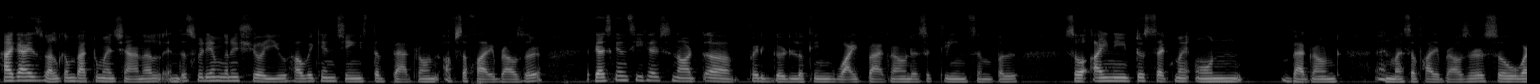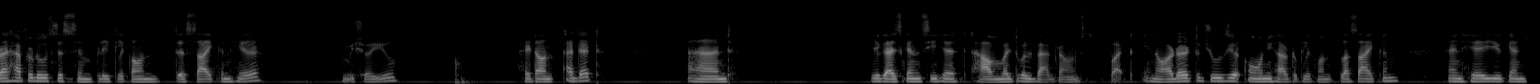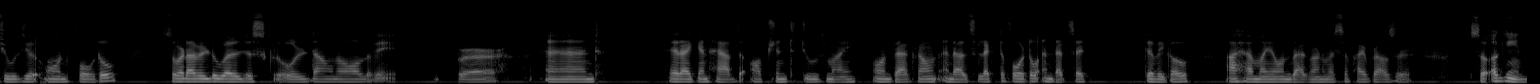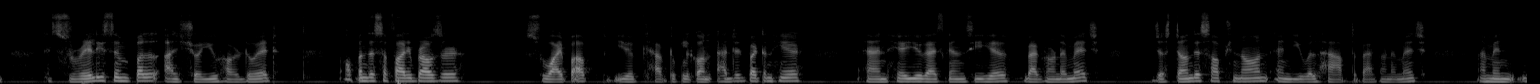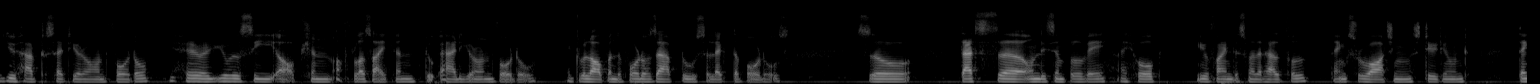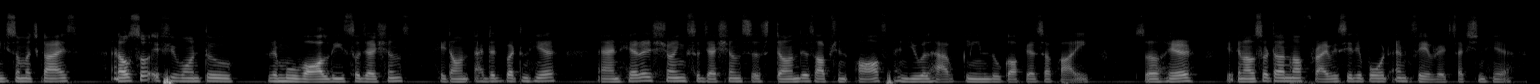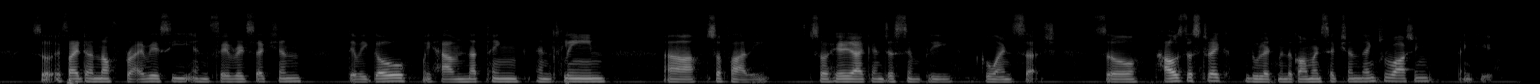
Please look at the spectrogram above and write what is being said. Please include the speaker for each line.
Speaker 1: Hi guys, welcome back to my channel. In this video, I'm going to show you how we can change the background of Safari browser. You guys can see here it's not a pretty good looking white background, it's a clean, simple. So I need to set my own background in my Safari browser. So what I have to do is just simply click on this icon here. Let me show you. Hit on edit and you guys can see here have multiple backgrounds but in order to choose your own you have to click on plus icon and here you can choose your own photo. So what I will do I'll just scroll down all the way. And here I can have the option to choose my own background and I'll select the photo and that's it. There we go. I have my own background Safari browser. So again it's really simple. I'll show you how to do it. Open the Safari browser swipe up. You have to click on edit button here. And here you guys can see here background image just turn this option on and you will have the background image. I mean you have to set your own photo. Here you will see option of plus icon to add your own photo. It will open the photos app to select the photos. So that's the only simple way. I hope you find this method helpful. Thanks for watching. Stay tuned. Thank you so much guys. And also if you want to remove all these suggestions hit on edit button here and here is showing suggestions. Just turn this option off and you will have clean look of your safari. So here you can also turn off privacy report and favorite section here. So if I turn off privacy and favorite section there we go. We have nothing and clean uh, safari. So here I can just simply go and search. So how's this trick? Do let me in the comment section. Thanks for watching. Thank you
